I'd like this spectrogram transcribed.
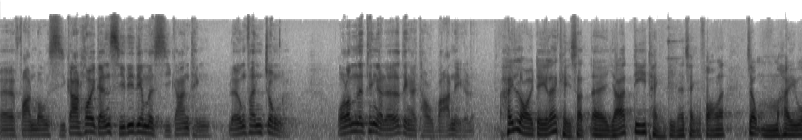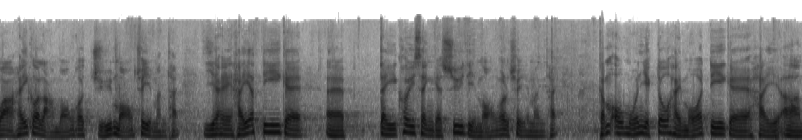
誒繁忙時間開緊市呢啲咁嘅時間停兩分鐘啊，我諗咧聽日就一定係頭版嚟嘅啦。喺內地咧，其實誒有一啲停電嘅情況咧，就唔係話喺個南網個主網出現問題，而係喺一啲嘅誒地區性嘅輸電網嗰度出現問題。咁澳門亦都係冇一啲嘅係啊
